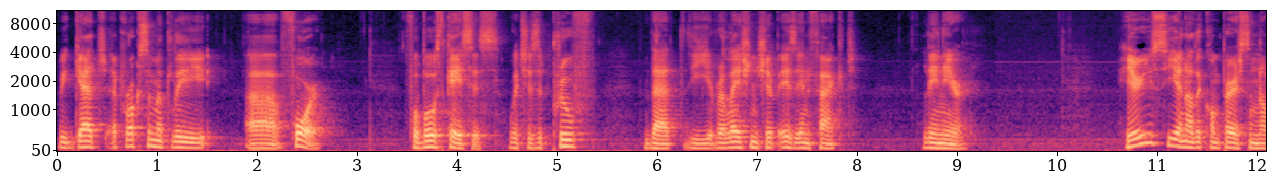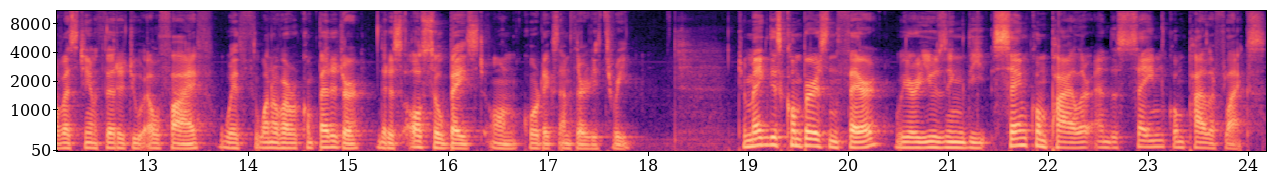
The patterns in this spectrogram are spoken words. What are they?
we get approximately uh, 4 for both cases, which is a proof that the relationship is in fact linear. Here you see another comparison of STM32L5 with one of our competitor that is also based on Cortex-M33. To make this comparison fair, we are using the same compiler and the same compiler flags.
